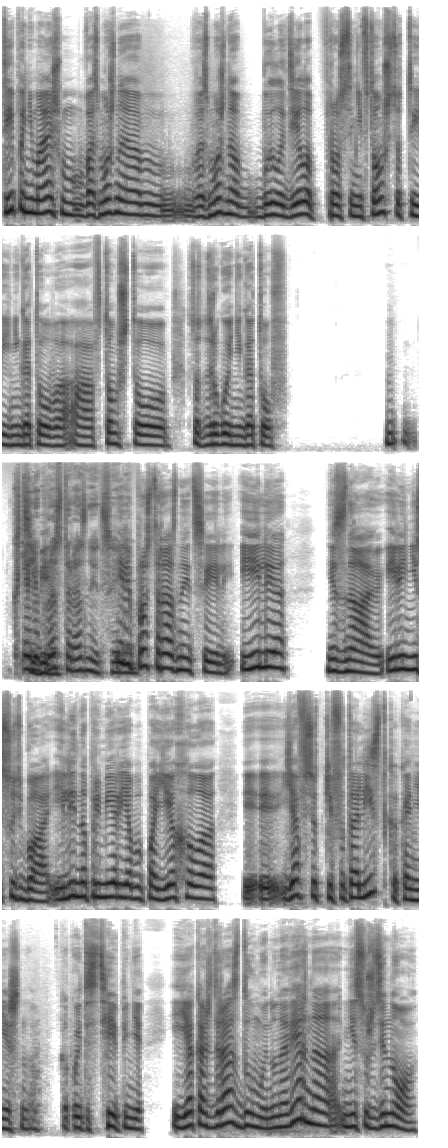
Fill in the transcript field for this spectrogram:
ты понимаешь, возможно, возможно, было дело просто не в том, что ты не готова, а в том, что кто-то другой не готов к тебе. Или просто разные цели. Или просто разные цели. Или не знаю, или не судьба, или, например, я бы поехала... Я все таки фаталистка, конечно, в какой-то степени, и я каждый раз думаю, ну, наверное, не суждено.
